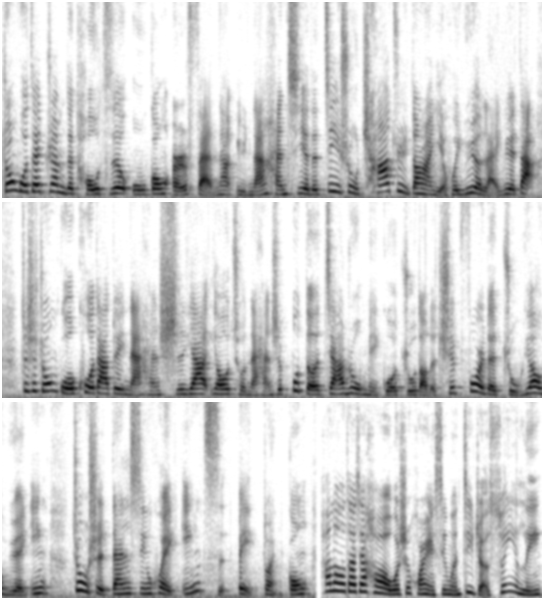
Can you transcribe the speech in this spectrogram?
中国在 DRAM 的投资无功而返，那与南韩企业的技术差距当然也会越来越大。这是中国扩大对南韩施压，要求南韩是不得加入美国主导的 Chip Four 的主要原因，就是担心会因此被断供。Hello，大家好，我是寰宇新闻记者孙艺林。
